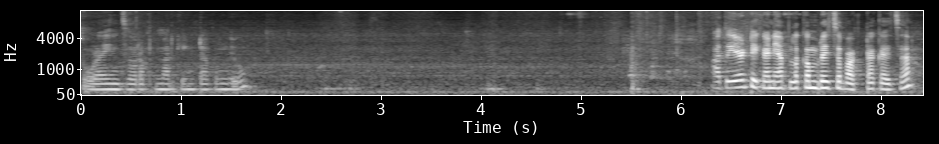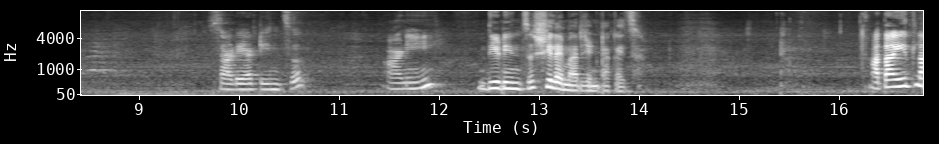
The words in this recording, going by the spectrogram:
सोळा इंचवर आपण मार्किंग टाकून घेऊ. आता या ठिकाणी आपला कमरेचा भाग टाकायचा. साडेआठ इंच आणि दीड इंच शिलाई मार्जिन टाकायचं. आता इथला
